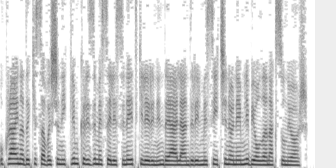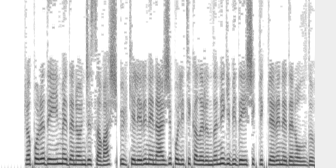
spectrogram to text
Ukrayna'daki savaşın iklim krizi meselesine etkilerinin değerlendirilmesi için önemli bir olanak sunuyor. Rapora değinmeden önce savaş, ülkelerin enerji politikalarında ne gibi değişikliklere neden oldu?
